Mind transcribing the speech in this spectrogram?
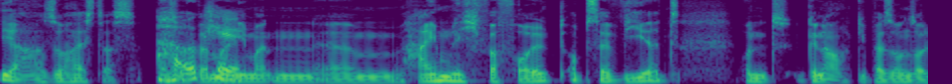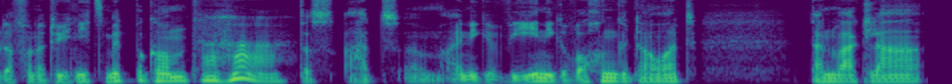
Ja, so heißt das. Ah, also ah, okay. wenn man jemanden ähm, heimlich verfolgt, observiert und genau, die Person soll davon natürlich nichts mitbekommen. Aha. Das hat ähm, einige wenige Wochen gedauert. Dann war klar,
